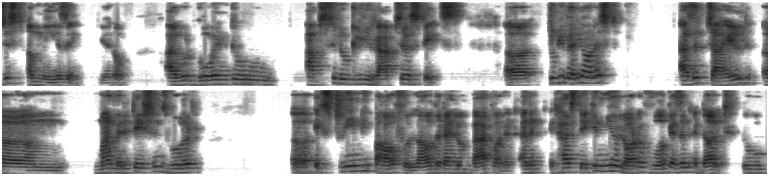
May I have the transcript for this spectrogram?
just amazing. You know, I would go into absolutely rapturous states. Uh, to be very honest, as a child, um, my meditations were uh, extremely powerful. Now that I look back on it, and it, it has taken me a lot of work as an adult to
